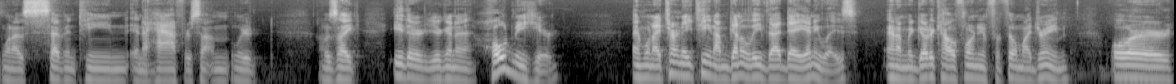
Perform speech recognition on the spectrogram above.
when I was 17 and a half or something. Weird. I was like, either you're gonna hold me here and when I turn 18, I'm gonna leave that day anyways, and I'm gonna go to California and fulfill my dream, or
